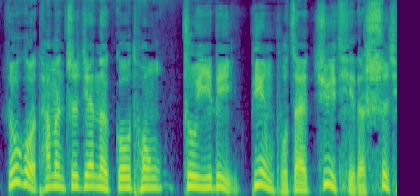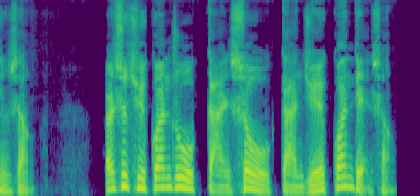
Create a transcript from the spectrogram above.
如果他们之间的沟通注意力并不在具体的事情上，而是去关注感受、感觉、观点上，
